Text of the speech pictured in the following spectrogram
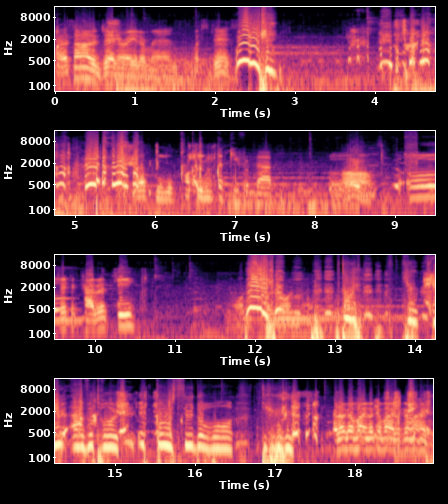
Yeah, that's not a generator, man. What's this? Left me, you fucking. the key from that? Oh. Oh! Check the cabinet key. Oh, no. Dude, your your avatar it goes through the wall, dude. Hey, look at mine, look at mine, look at mine.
